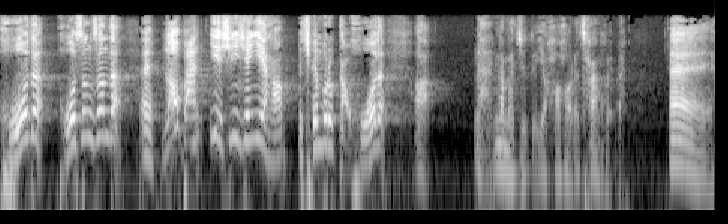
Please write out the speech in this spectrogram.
活的，活生生的。哎，老板越新鲜越好，全部都搞活的啊。那那么这个要好好的忏悔了。哎，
